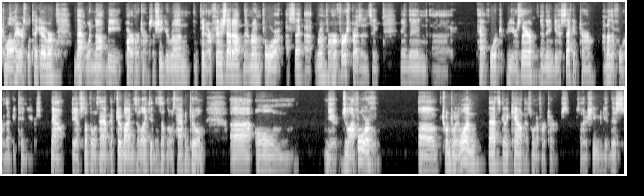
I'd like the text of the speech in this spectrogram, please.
Kamala Harris will take over. That would not be part of her term, so she could run and fin- or finish that up, then run for a sec- uh, run for her first presidency, and then uh, have four t- years there, and then get a second term, another four. That'd be ten years. Now, if something was happening, if Joe Biden is elected and something was happened to him uh, on you know July fourth, of 2021, that's going to count as one of her terms. So she would get this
